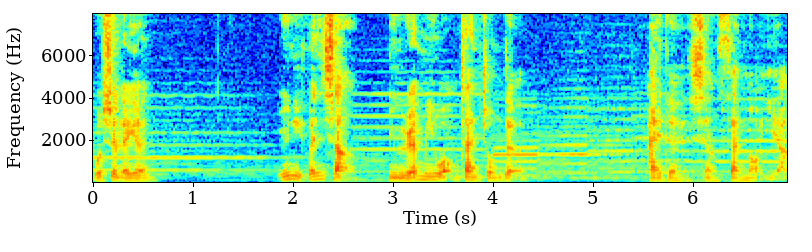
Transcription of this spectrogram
我是雷恩，与你分享。女人迷网站中的爱的像三毛一样。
